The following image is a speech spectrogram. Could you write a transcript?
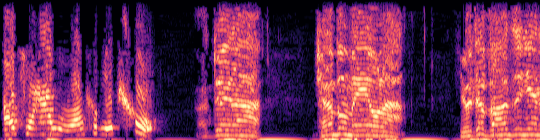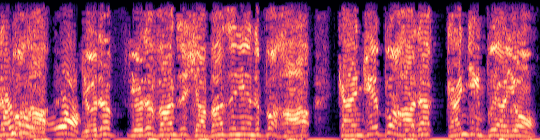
而且还里面特别臭。啊，对了，全部没用了。有的房子念的不好有的有的房子小房子念的不好，感觉不好的赶紧不要用，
